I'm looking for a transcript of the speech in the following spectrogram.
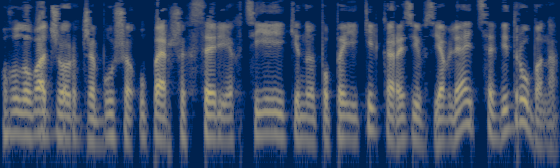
Голова Джорджа Буша у перших серіях цієї кіноепопеї кілька разів з'являється відрубана.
